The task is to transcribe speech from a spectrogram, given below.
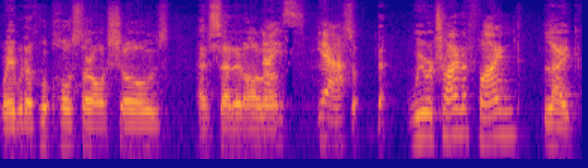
we're able to ho- host our own shows and set it all up. nice. Yeah. So th- we were trying to find like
